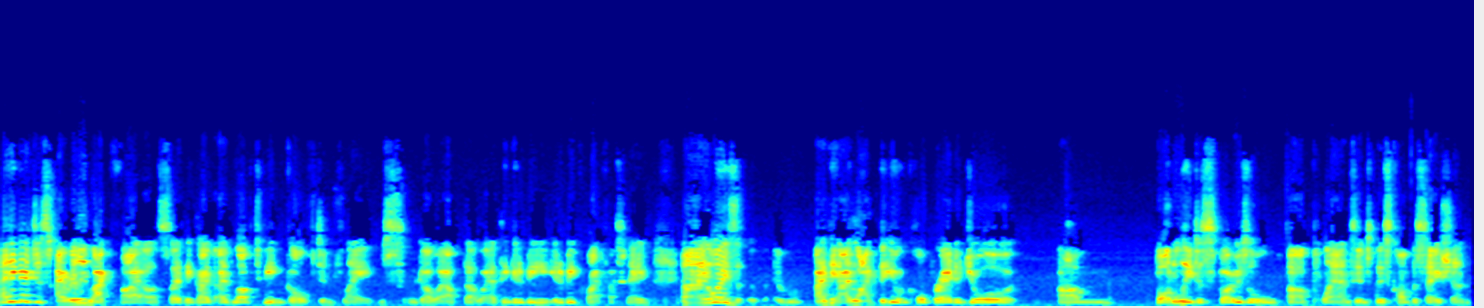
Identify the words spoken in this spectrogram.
I think I just I really like fire, so I think I'd, I'd love to be engulfed in flames and go out that way. I think it'd be it'd be quite fascinating. And I always I think I like that you incorporated your um, bodily disposal uh, plans into this conversation.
